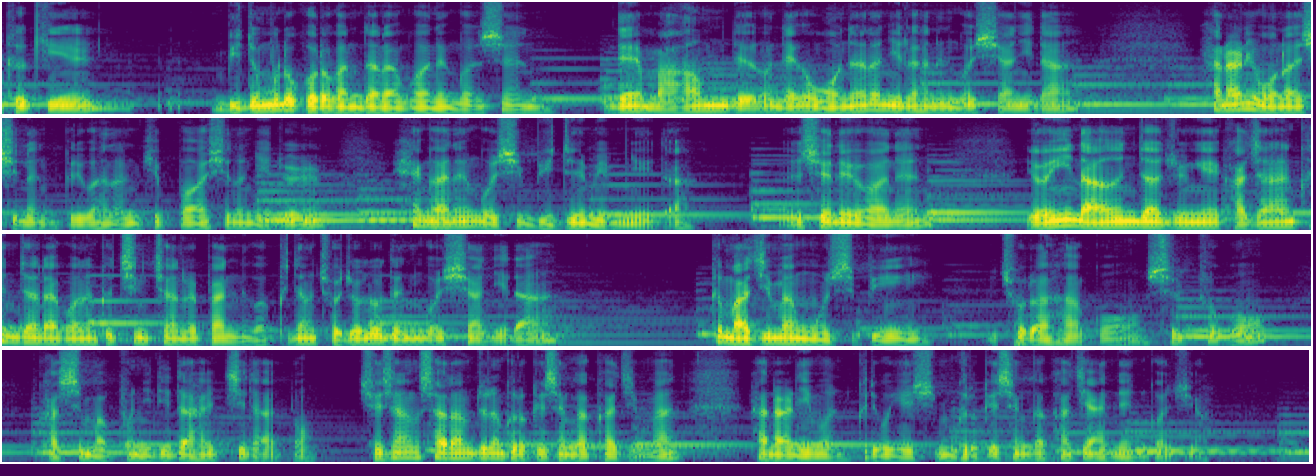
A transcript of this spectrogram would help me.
그 길 믿음으로 걸어간다라고 하는 것은 내 마음대로 내가 원하는 일을 하는 것이 아니라 하나님 원하시는 그리고 하나님 기뻐하시는 일을 행하는 것이 믿음입니다. 세례 요한은 여인이 낳은 자 중에 가장 큰 자라고 하는 그 칭찬을 받는 것 그냥 저절로 된 것이 아니라 그 마지막 모습이 초라하고 슬프고 가슴 아픈 일이라 할지라도 세상 사람들은 그렇게 생각하지만 하나님은 그리고 예수님은 그렇게 생각하지 않는 거죠.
